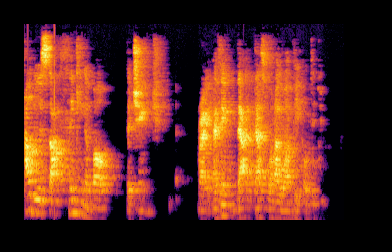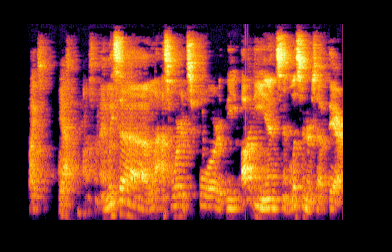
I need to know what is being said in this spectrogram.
How do we start thinking about the change? Right? I think that that's what I want people to do. Like, yeah. Awesome. And Lisa, last words for the audience and listeners out there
